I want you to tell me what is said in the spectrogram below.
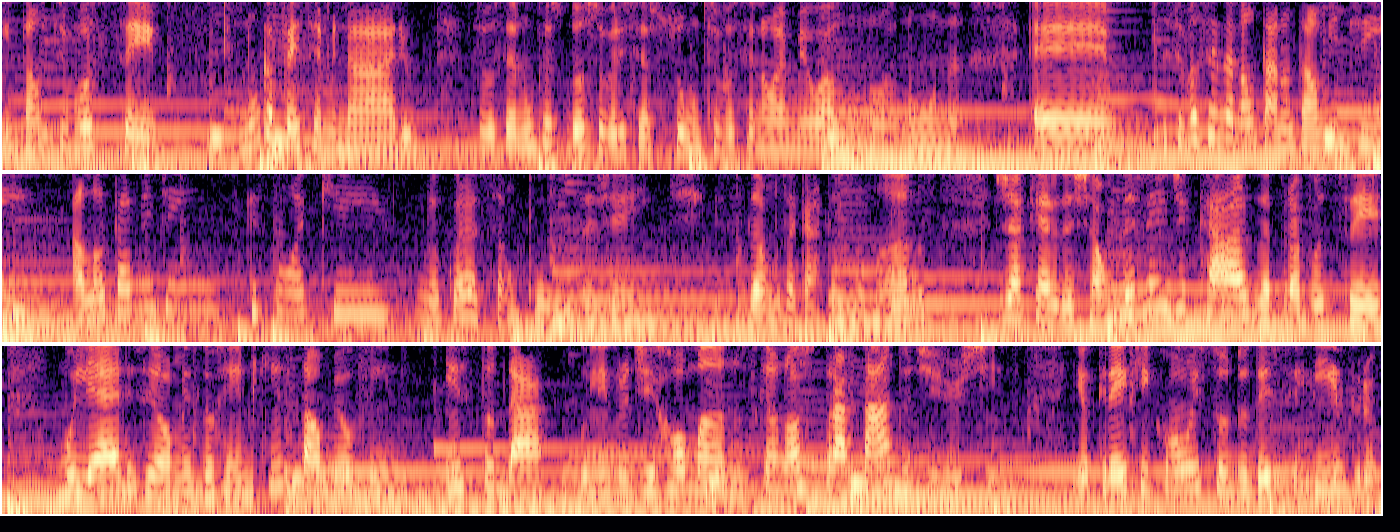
Então, se você nunca fez seminário, se você nunca estudou sobre esse assunto, se você não é meu aluno ou aluna, é, se você ainda não está no Talmidim, alô Talmidins que estão aqui, meu coração pulsa, gente. Estudamos a carta aos Romanos. Já quero deixar um dever de casa para você, mulheres e homens do reino que estão me ouvindo, estudar o livro de Romanos, que é o nosso tratado de justiça. E eu creio que com o estudo desse livro,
